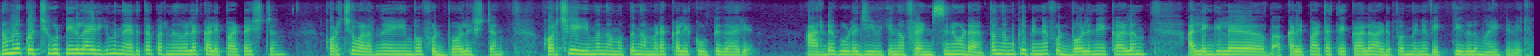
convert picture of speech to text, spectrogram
നമ്മൾ കൊച്ചുകുട്ടികളായിരിക്കുമ്പോൾ നേരത്തെ പറഞ്ഞതുപോലെ കളിപ്പാട്ട ഇഷ്ടം കുറച്ച് വളർന്നു കഴിയുമ്പോൾ ഫുട്ബോൾ ഇഷ്ടം കുറച്ച് കഴിയുമ്പോൾ നമുക്ക് നമ്മുടെ കളി കൂട്ടുകാർ ആരുടെ കൂടെ ജീവിക്കുന്ന ഫ്രണ്ട്സിനോടാണ് ഇപ്പം നമുക്ക് പിന്നെ ഫുട്ബോളിനേക്കാളും അല്ലെങ്കിൽ കളിപ്പാട്ടത്തെക്കാളും അടുപ്പം പിന്നെ വ്യക്തികളുമായിട്ട് വരും.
